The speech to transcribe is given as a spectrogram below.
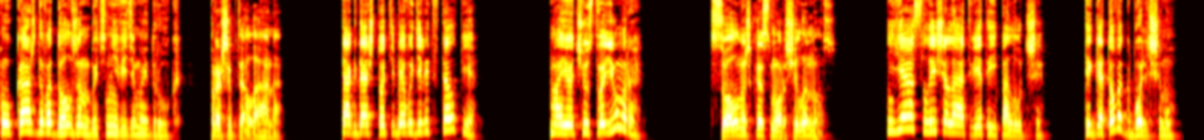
«У каждого должен быть невидимый друг», – прошептала она. «Тогда что тебя выделит в толпе? Мое чувство юмора?» Солнышко сморщило нос. «Я слышала ответы и получше. Ты готова к большему?»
